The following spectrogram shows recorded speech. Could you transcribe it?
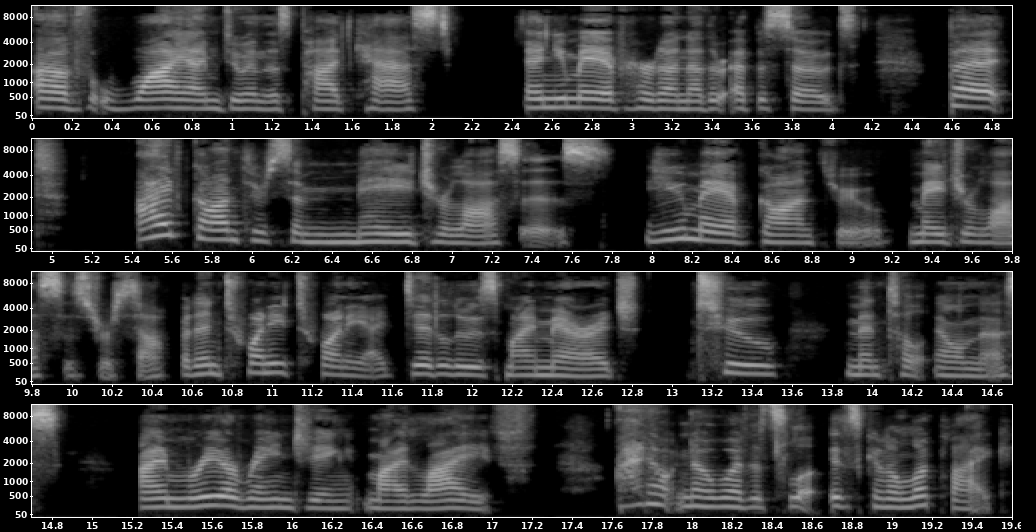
of why I'm doing this podcast. And you may have heard on other episodes, but I've gone through some major losses. You may have gone through major losses yourself, but in 2020, I did lose my marriage to mental illness. I'm rearranging my life. I don't know what it's, lo- it's going to look like.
